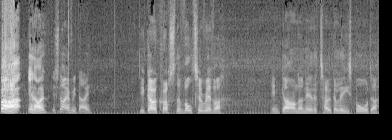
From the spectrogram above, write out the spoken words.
But, you know, it's not every day. You go across the Volta River in Ghana near the Togolese border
